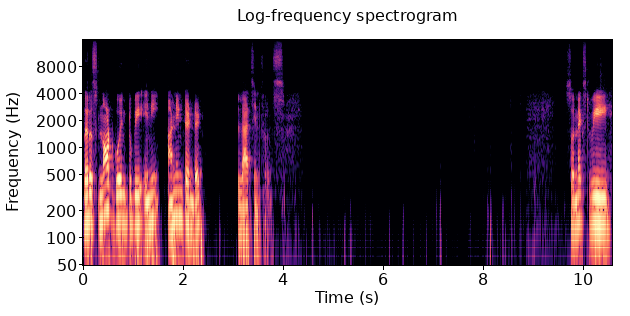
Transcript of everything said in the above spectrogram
there is not going to be any unintended latch inference. So next we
